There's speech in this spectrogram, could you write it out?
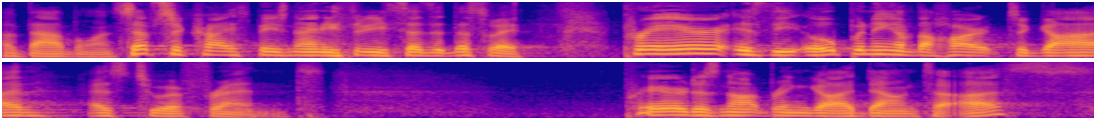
of Babylon. Steps to Christ, page 93, says it this way Prayer is the opening of the heart to God as to a friend. Prayer does not bring God down to us,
